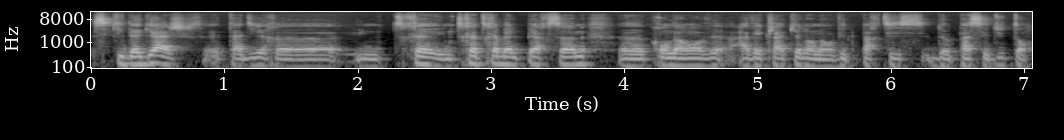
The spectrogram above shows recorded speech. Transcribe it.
ce qu'il dégage, c'est-à-dire euh, une, très, une très très belle personne euh, qu'on a avec laquelle on a envie de, de passer du temps.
